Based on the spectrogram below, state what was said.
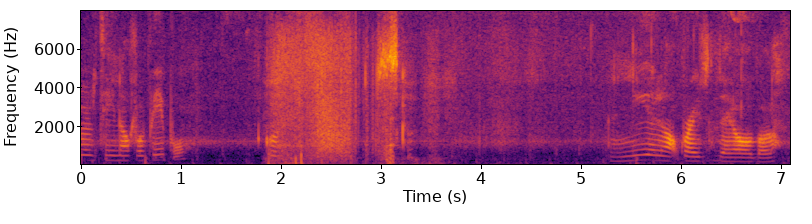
Other people. Good. good. Nearly upgraded they are though.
